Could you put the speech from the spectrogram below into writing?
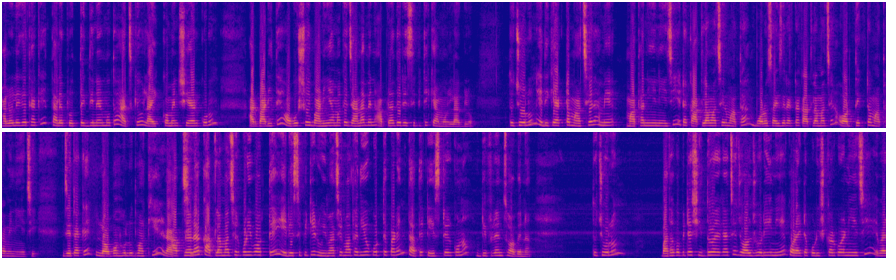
ভালো লেগে থাকে, তাহলে প্রত্যেক দিনের মতো আজকেও লাইক কমেন্ট শেয়ার করুন। আর বাড়িতে অবশ্যই বানিয়ে আমাকে জানাবেন আপনাদের রেসিপিটি কেমন লাগল। তো চলুন, এদিকে একটা মাছের আমি মাথা নিয়ে নিয়েছি। এটা কাতলা মাছের মাথা, বড় সাইজের একটা কাতলা মাছের, অর্ধেকটা মাথা আমি নিয়েছি। যেটাকে লবণ হলুদ মাখিয়ে আপনারা কাতলা মাছের পরিবর্তে এই রেসিপিটি রুই মাছের মাথা দিয়েও করতে পারেন, তাতে টেস্টের কোনো ডিফারেন্স হবে না। তো চলুন, বাঁধাকপিটা সিদ্ধ হয়ে গেছে, জল ঝরিয়ে নিয়ে কড়াইটা পরিষ্কার করে নিয়েছি। এবার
